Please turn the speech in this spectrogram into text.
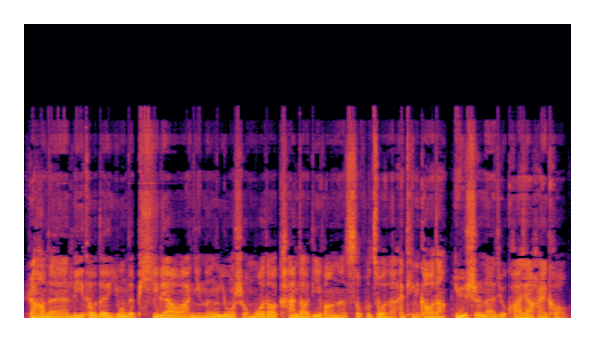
然后呢，里头的用的皮料啊，你能用手摸到看到地方呢，似乎做的还挺高档。于是呢，就夸下海口，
